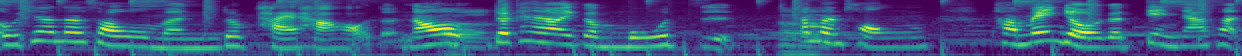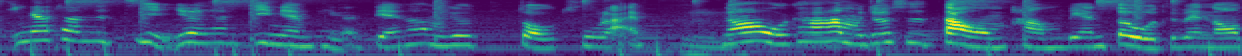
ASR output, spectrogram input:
我记得那时候我们就排好好的，然后嗯。就看到一个母子，嗯。他们从旁边有一个店家算应该算是纪有点像纪念品的店，他们就走出来，嗯。然后我看到他们就是到我们旁边队伍这边，然后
